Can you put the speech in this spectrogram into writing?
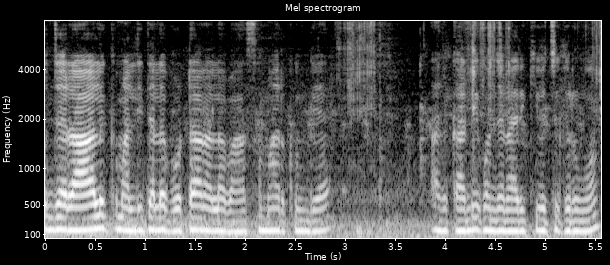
கொஞ்சம் இறாலுக்கு மல்லித்தலை போட்டால் நல்லா வாசமாக இருக்குங்க. அதுக்காண்டி கொஞ்சம் நறுக்கி வச்சுக்கிருவோம்.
